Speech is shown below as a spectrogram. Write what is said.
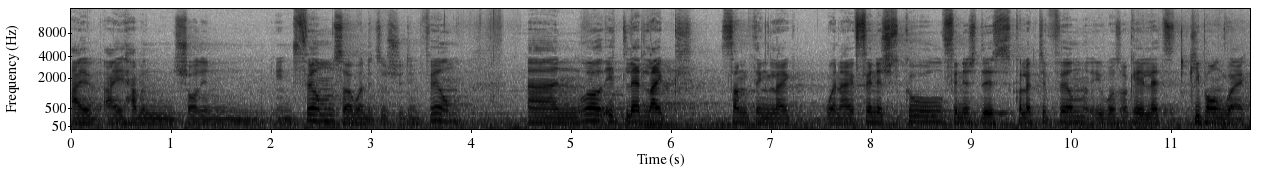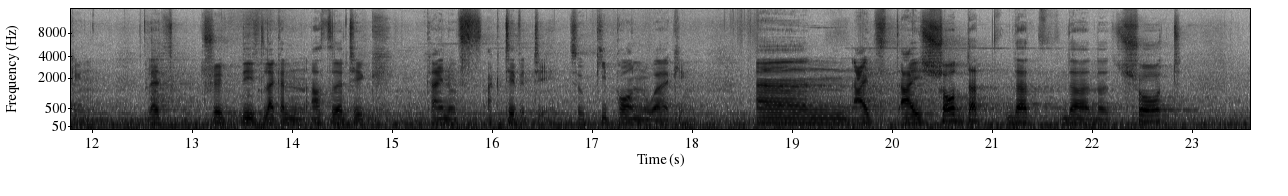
I I haven't shot in in film, so I wanted to shoot in film, and well, it led like something like when I finished school, finished this collective film. It was okay. Let's keep on working. Let's treat this like an athletic kind of activity to keep on working and I, I shot that, that, that, that short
